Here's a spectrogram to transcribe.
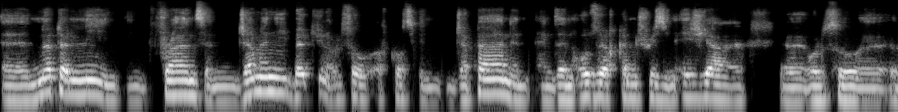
uh, not only in, France and Germany, but you know also of course in Japan and, and then other countries in Asia uh, also uh,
